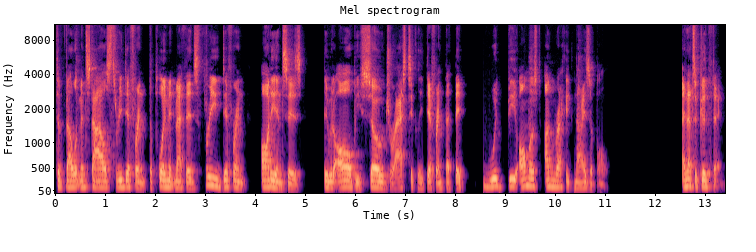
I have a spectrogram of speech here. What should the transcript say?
development styles three different deployment methods three different audiences, they would all be so drastically different that they would be almost unrecognizable. And that's a good thing.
